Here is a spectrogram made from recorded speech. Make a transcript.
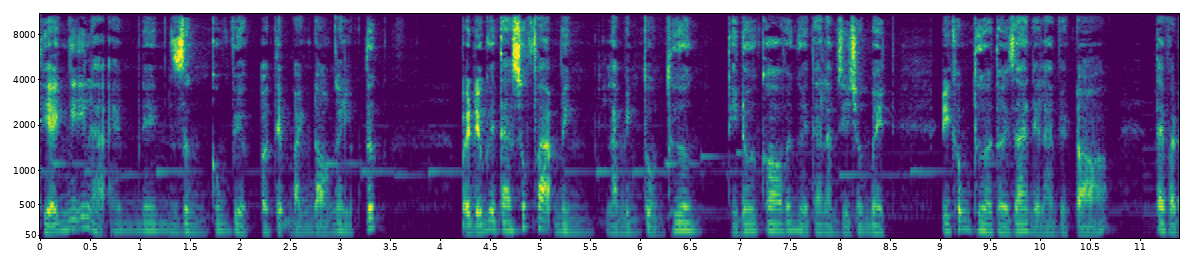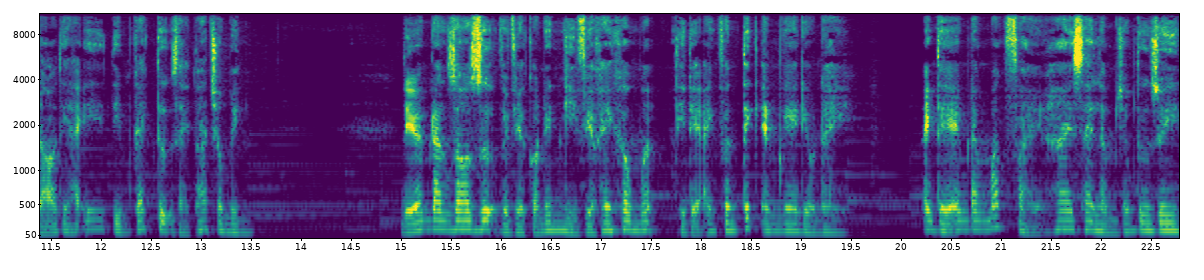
thì anh nghĩ là em nên dừng công việc ở tiệm bánh đó ngay lập tức. Bởi nếu người ta xúc phạm mình là mình tổn thương thì đôi co với người ta làm gì cho mệt. Mình không thừa thời gian để làm việc đó. Thay vào đó thì hãy tìm cách tự giải thoát cho mình. Nếu em đang do dự về việc có nên nghỉ việc hay không á, thì để anh phân tích em nghe điều này. Anh thấy em đang mắc phải hai sai lầm trong tư duy.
